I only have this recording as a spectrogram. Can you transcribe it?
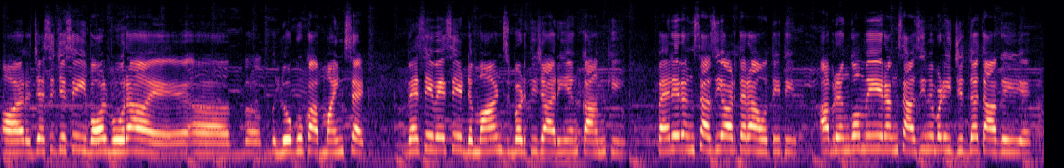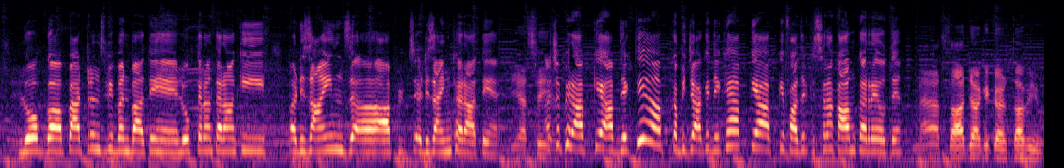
और जैसे जैसे इवॉल्व हो रहा है ब- लोगों का माइंडसेट वैसे वैसे डिमांड्स बढ़ती जा रही हैं काम की। पहले रंगसाजी और तरह होती थी, अब रंगों में, रंगसाजी में बड़ी जिद्दत आ गई है। लोग पैटर्न्स भी बनवाते हैं, लोग तरह तरह की डिज़ाइंस आप डिज़ाइन कराते हैं। ऐसे अच्छा फिर आपके आप देखते हैं आप कभी जाके देखा है आपके आपके फादर किस तरह काम कर रहे होते हैं? मैं साथ जाके करता भी हूँ।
